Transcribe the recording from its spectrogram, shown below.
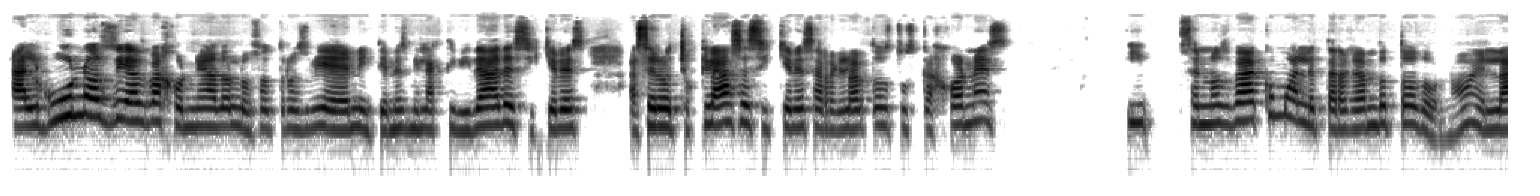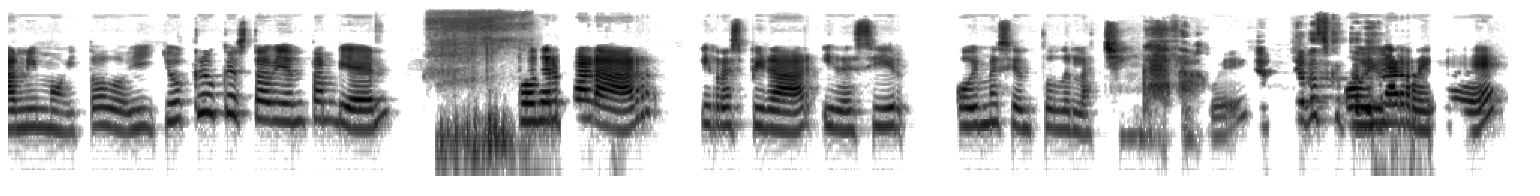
algunos días bajoneados, los otros bien, y tienes mil actividades, si quieres hacer ocho clases, si quieres arreglar todos tus cajones, y se nos va como aletargando todo, ¿no? El ánimo y todo. Y yo creo que está bien también poder parar y respirar y decir, hoy me siento de la chingada, güey. ¿Quieres que te Hoy la regué.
